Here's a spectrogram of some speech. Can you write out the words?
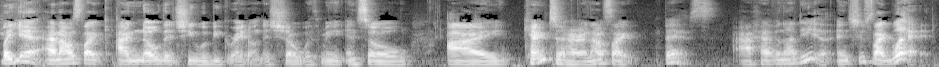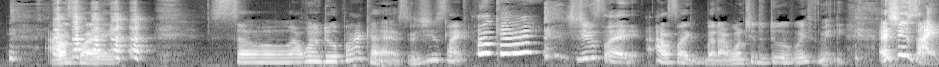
But yeah, and I was like, I know that she would be great on this show with me, and so I came to her and I was like, Bess, I have an idea, and she was like, What? I was like, So I want to do a podcast, and she was like, Okay. She was like, I was like, but I want you to do it with me, and she was like,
